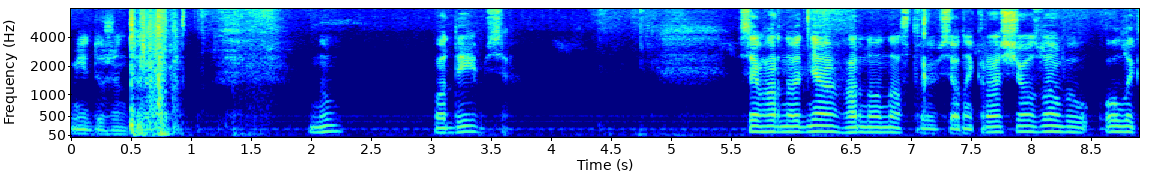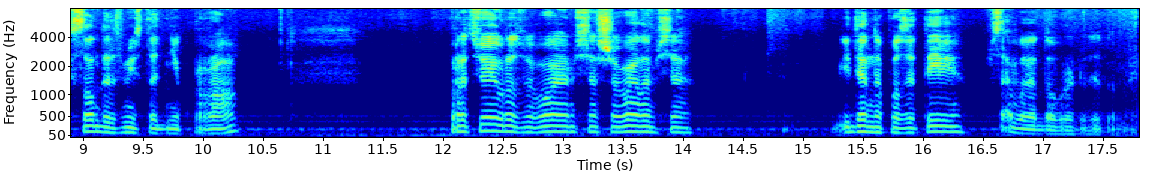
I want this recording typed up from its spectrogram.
Мені дуже інтересно. Ну, подивимося. Всім гарного дня, гарного настрою, всього найкращого. З вами був Олександр з міста Дніпра. Працюємо, розвиваємося, шевелимося. Йдемо на позитиві. Все буде добре, люди добрі.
